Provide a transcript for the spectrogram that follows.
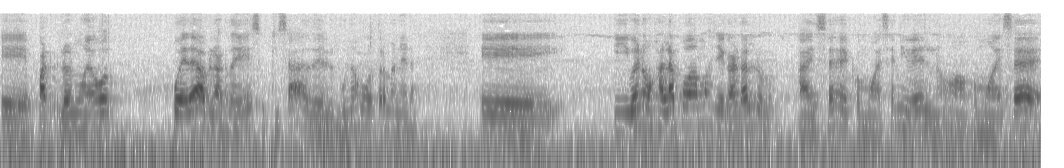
Eh, lo nuevo puede hablar de eso, quizá, de alguna u otra manera. Eh, y bueno, ojalá podamos llegar a, lo- a ese como a ese nivel, ¿no? Como a ese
